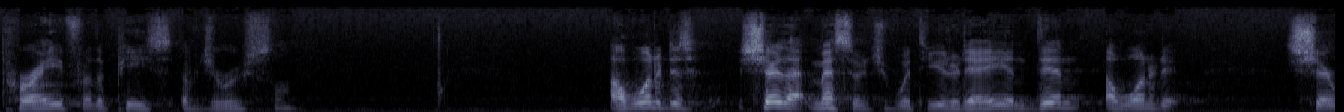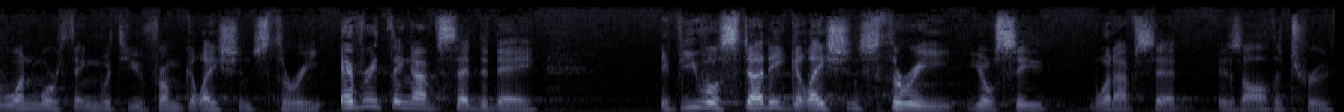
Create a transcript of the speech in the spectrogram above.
Pray for the peace of Jerusalem. I wanted to share that message with you today, and then I wanted to share one more thing with you from Galatians 3. Everything I've said today, if you will study Galatians 3, you'll see what I've said is all the truth.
